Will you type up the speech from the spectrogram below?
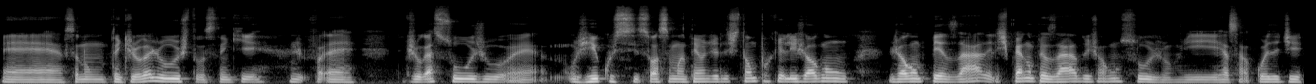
é, você não tem que jogar justo, você tem que é, que jogar sujo. É, os ricos se, só se mantêm onde eles estão porque eles jogam, jogam pesado, eles pegam pesado e jogam sujo. E essa coisa de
